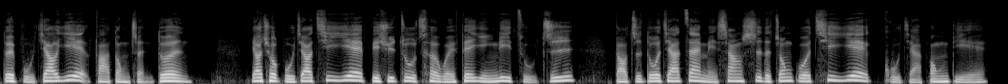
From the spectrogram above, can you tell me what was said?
对补教业发动整顿，要求补教企业必须注册为非营利组织，导致多家在美上市的中国企业股价崩跌。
